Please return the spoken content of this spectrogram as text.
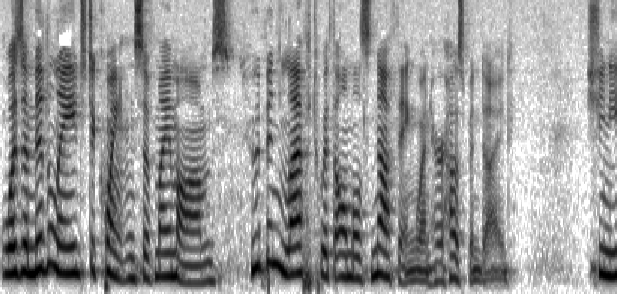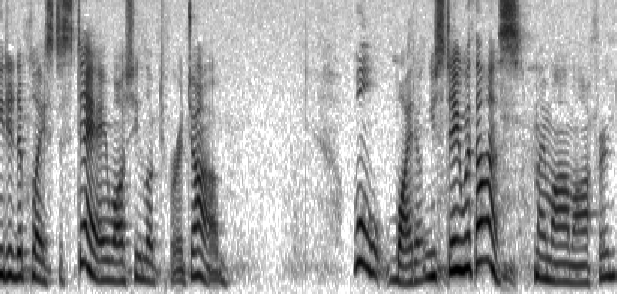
was a middle aged acquaintance of my mom's who'd been left with almost nothing when her husband died. She needed a place to stay while she looked for a job. Well, why don't you stay with us? My mom offered.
